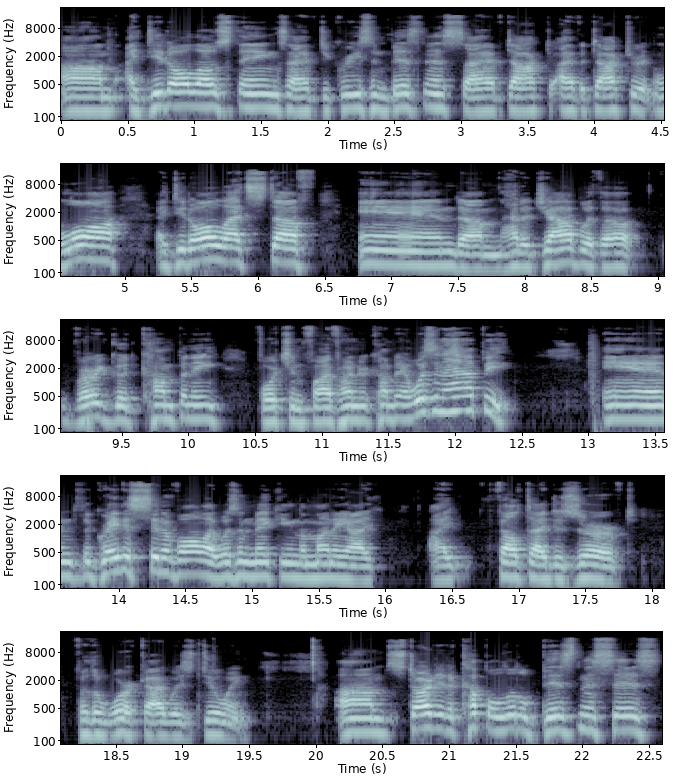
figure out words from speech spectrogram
Um, I did all those things. I have degrees in business. I have doctor. I have a doctorate in law. I did all that stuff, and um, had a job with a very good company, Fortune 500 company. I wasn't happy. And the greatest sin of all, I wasn't making the money I, I felt I deserved for the work I was doing. Um, started a couple little businesses.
